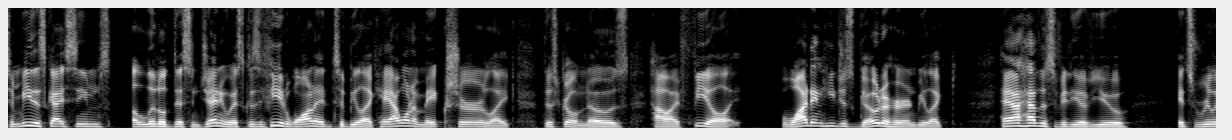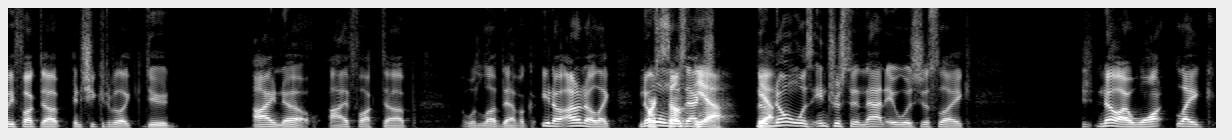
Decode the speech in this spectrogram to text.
to me this guy seems a little disingenuous because if he had wanted to be like hey i want to make sure like this girl knows how i feel why didn't he just go to her and be like hey i have this video of you. It's really fucked up and she could be like dude i know. I fucked up. I would love to have a you know i don't know like no Or one some- was actually yeah, there, yeah. no one was interested in that. It was just like no i want like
